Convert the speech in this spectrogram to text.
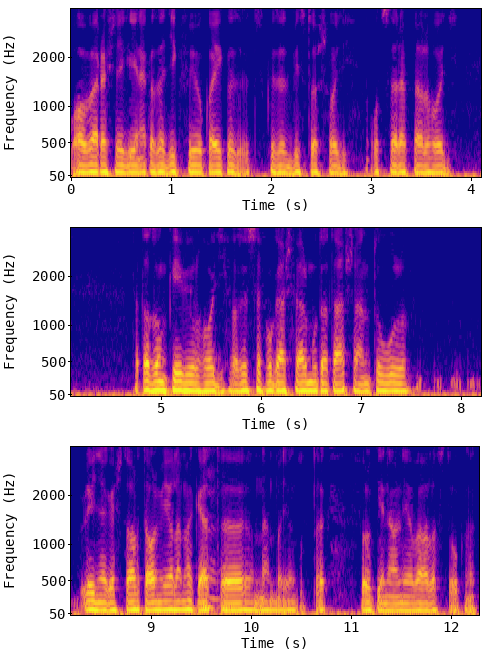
a vereségének az egyik fő okai között, között biztos, hogy ott szerepel, hogy tehát azon kívül, hogy az összefogás felmutatásán túl lényeges tartalmi elemeket hmm. nem nagyon tudtak fölkínálni a választóknak.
